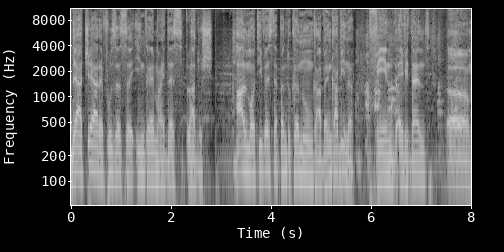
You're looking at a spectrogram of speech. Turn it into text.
de aceea refuză să intre mai des la duș. Alt motiv este pentru că nu încape în cabină, fiind, evident, uh,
